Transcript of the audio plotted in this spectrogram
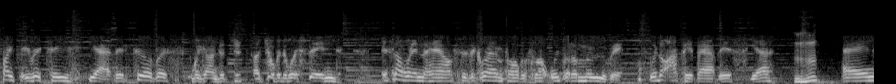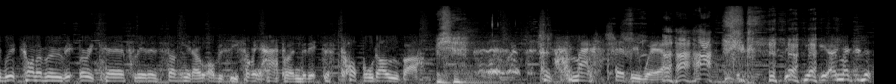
basically, Richie, yeah, there's two of us. We're going to a job in the West End. There's no one in the house. There's a grandfather clock. We've got to move it. We're not happy about this, yeah? Mm-hmm. And we're trying to move it very carefully. And then, something, you know, obviously something happened and it just toppled over and smashed everywhere. yeah, yeah, imagine, the,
